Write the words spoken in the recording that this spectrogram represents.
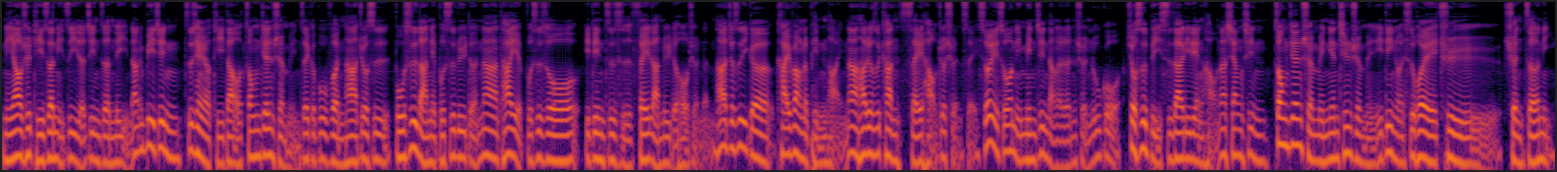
你要去提升你自己的竞争力，那毕竟之前有提到中间选民这个部分，它就是不是蓝也不是绿的，那他也不是说一定支持非蓝绿的候选人，它就是一个开放的平台，那他就是看谁好就选谁。所以说你民进党的人选如果就是比时代力量好，那相信中间选民、年轻选民一定也是会去选择你。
